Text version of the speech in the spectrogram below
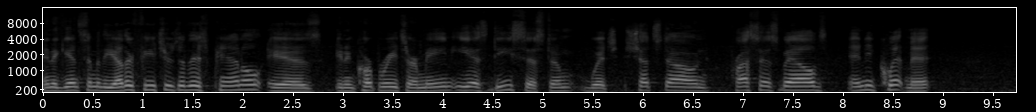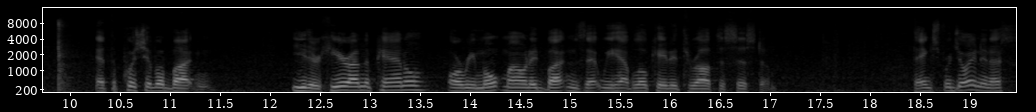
And again, some of the other features of this panel is it incorporates our main ESD system, which shuts down process valves and equipment at the push of a button, either here on the panel or remote mounted buttons that we have located throughout the system. Thanks for joining us.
